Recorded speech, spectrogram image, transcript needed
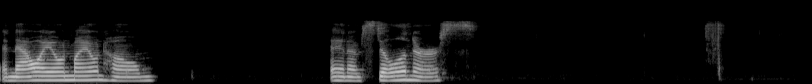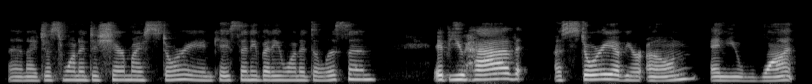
And now I own my own home. And I'm still a nurse. And I just wanted to share my story in case anybody wanted to listen. If you have a story of your own and you want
